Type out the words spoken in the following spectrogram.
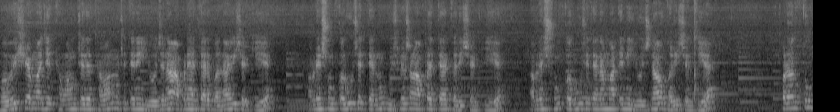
ભવિષ્યમાં જે થવાનું છે તે થવાનું છે, તેની યોજના આપણે અત્યારે બનાવી શકીએ. આપણે શું કરવું છે, તેનું વિશ્લેષણ આપણે અત્યારે કરી શકીએ. આપણે શું કરવું છે, તેના માટેની યોજનાઓ ઘડી શકીએ. પરંતુ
